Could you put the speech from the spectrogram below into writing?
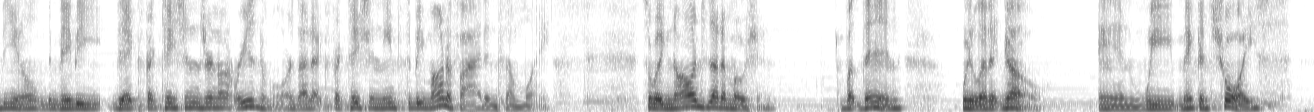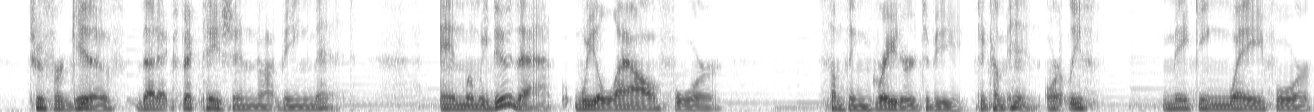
you know maybe the expectations are not reasonable or that expectation needs to be modified in some way. So we acknowledge that emotion but then we let it go. And we make a choice to forgive that expectation not being met and when we do that we allow for something greater to be to come in, or at least making way for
